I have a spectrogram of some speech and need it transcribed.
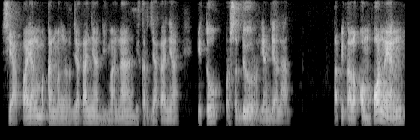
siapa yang akan mengerjakannya, di mana dikerjakannya. Itu prosedur yang jalan. Tapi kalau komponen,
